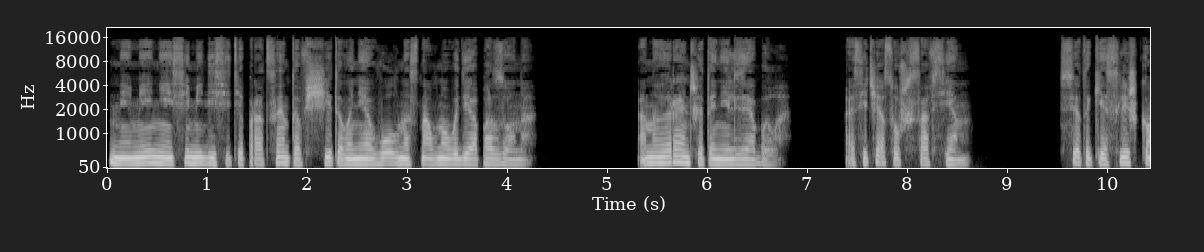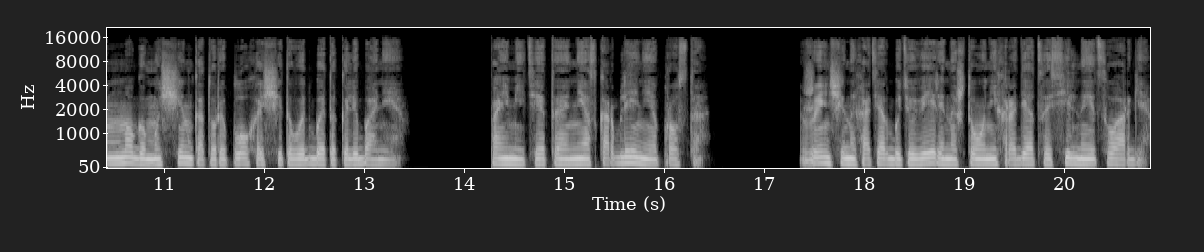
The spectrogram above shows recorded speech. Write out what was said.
Не менее 70% считывания волн основного диапазона. Оно и раньше-то нельзя было. А сейчас уж совсем. Все таки слишком много мужчин, которые плохо считывают бета-колебания. Поймите, это не оскорбление просто. Женщины хотят быть уверены, что у них родятся сильные цварги.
